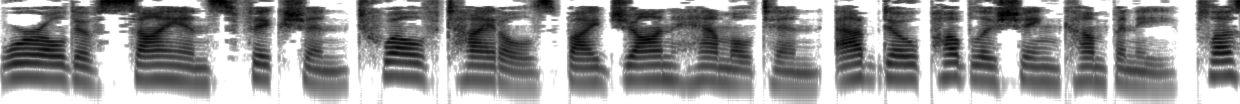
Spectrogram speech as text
World of Science Fiction 12 titles by John Hamilton Abdo Publishing Company plus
